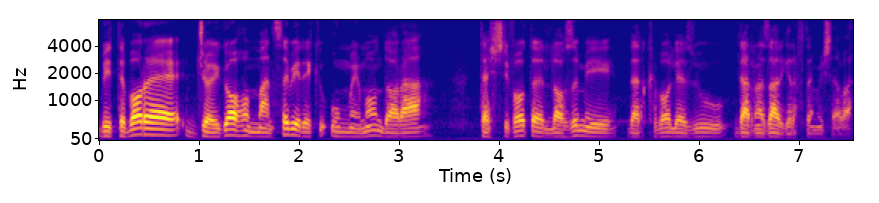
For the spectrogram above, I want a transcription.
به اعتبار جایگاه و منصبی که اون مهمان داره تشریفات لازمی در قبال از او در نظر گرفته می شود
